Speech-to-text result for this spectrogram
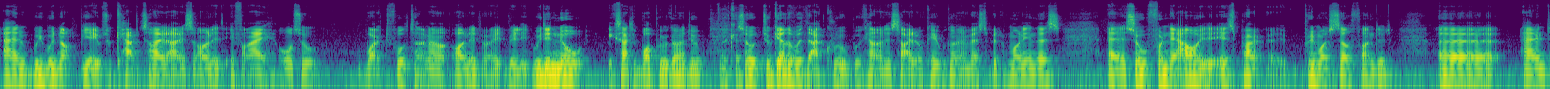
and we would not be able to capitalize on it if I also worked full time on it. Right? Really, we didn't know exactly what we were going to do. Okay. So together with that group, we kind of decided, okay, we're going to invest a bit of money in this. Uh, so for now, it's pri- uh, pretty much self-funded, uh, and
